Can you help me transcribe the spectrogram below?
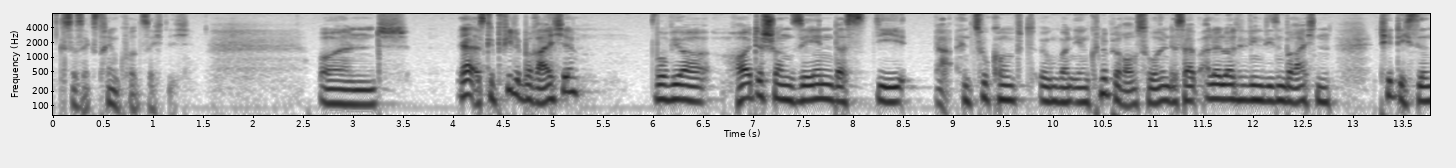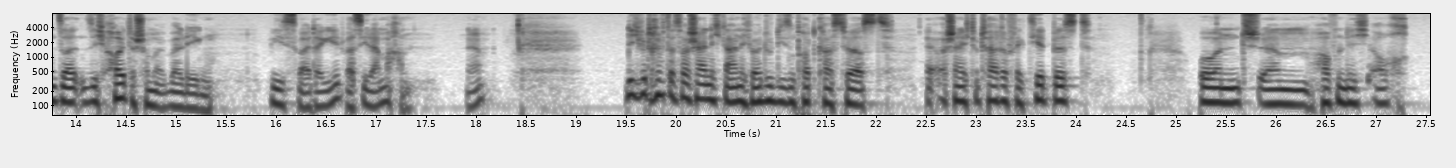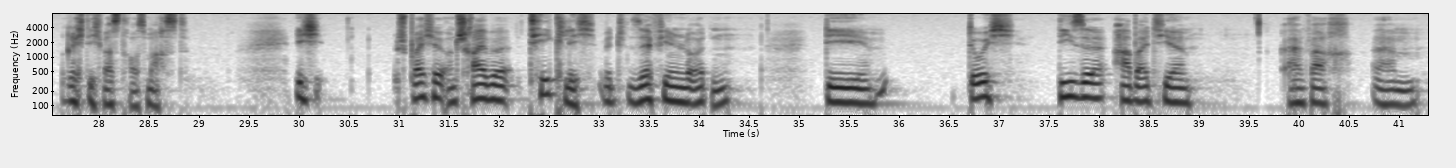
ist das extrem kurzsichtig. Und ja, es gibt viele Bereiche, wo wir heute schon sehen, dass die ja, in Zukunft irgendwann ihren Knüppel rausholen. Deshalb alle Leute, die in diesen Bereichen tätig sind, sollten sich heute schon mal überlegen, wie es weitergeht, was sie da machen. Ja? Dich betrifft das wahrscheinlich gar nicht, weil du diesen Podcast hörst, wahrscheinlich total reflektiert bist und ähm, hoffentlich auch richtig was draus machst. Ich spreche und schreibe täglich mit sehr vielen Leuten, die durch diese Arbeit hier einfach ähm,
